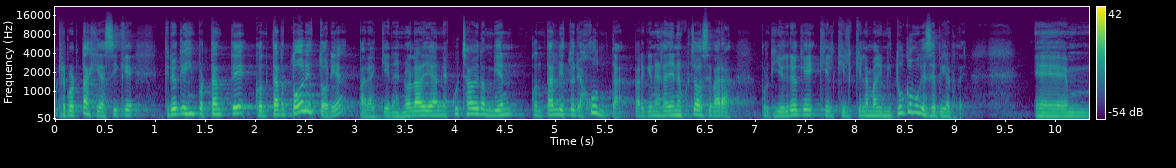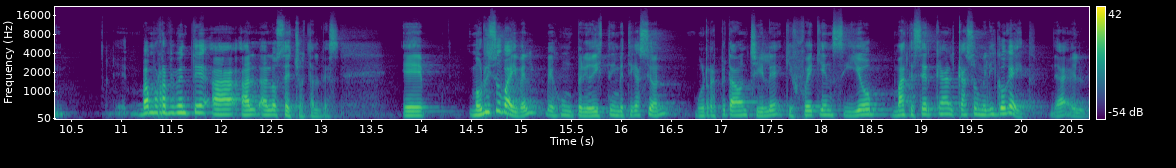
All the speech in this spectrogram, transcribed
reportajes, así que creo que es importante contar toda la historia para quienes no la hayan escuchado y también contar la historia junta para quienes la hayan escuchado separada, porque yo creo que, la magnitud como que se pierde. Eh, vamos rápidamente a, a, los hechos, tal vez. Eh, Mauricio Weibel es un periodista de investigación muy respetado en Chile, que fue quien siguió más de cerca el caso Milico Gate. ¿ya? Él,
